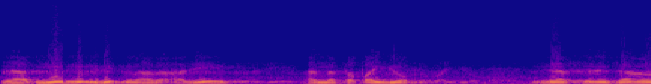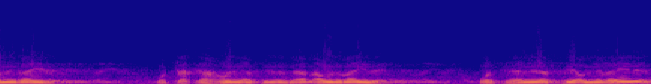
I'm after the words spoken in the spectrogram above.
لكن يفيد من هذا الحديث أن التطير لنفس الإنسان أو لغيره والتكهن لنفس الإنسان أو لغيره. والسهل لنفسه أو لغيره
